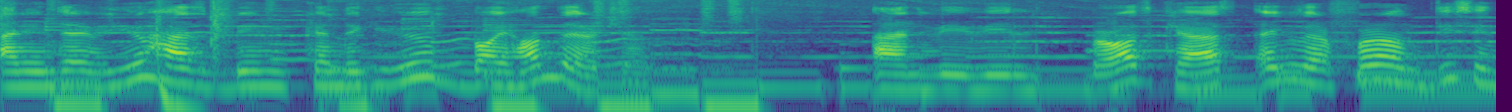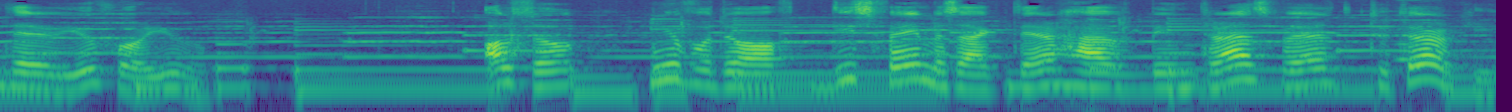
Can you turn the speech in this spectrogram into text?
an interview has been conducted by Erçel, and we will broadcast excerpts from this interview for you. Also, new photo of this famous actor have been transferred to Turkey,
